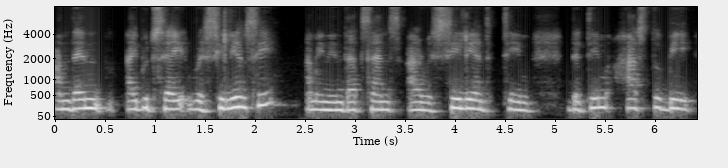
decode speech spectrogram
and then I would say resiliency. I mean, in that sense, a resilient team. The team has to be,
